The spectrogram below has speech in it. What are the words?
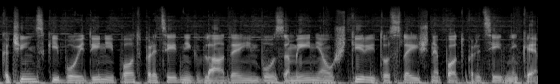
Kaczynski bo edini podpredsednik vlade in bo zamenjal štiri doslejšnje podpredsednike.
